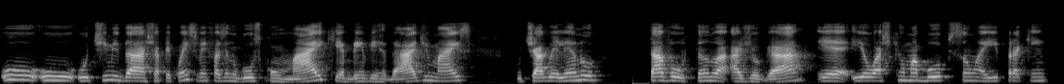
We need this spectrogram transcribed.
O, o, o time da Chapecoense vem fazendo gols com o Mike, é bem verdade, mas o Thiago Heleno tá voltando a, a jogar e, é, e, eu acho que é uma boa opção aí para quem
